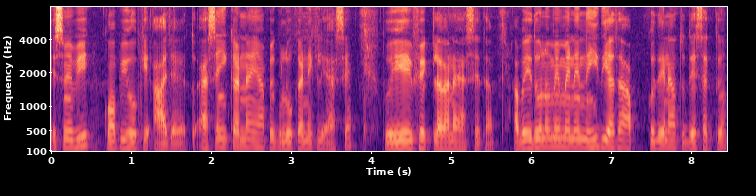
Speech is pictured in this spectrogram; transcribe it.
इसमें भी कॉपी होके आ जाएगा। तो ऐसे ही करना है, यहाँ पे ग्लो करने के लिए ऐसे। तो ये इफ़ेक्ट लगाना ऐसे था। अब ये दोनों में मैंने नहीं दिया था, आपको देना तो दे सकते हो।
